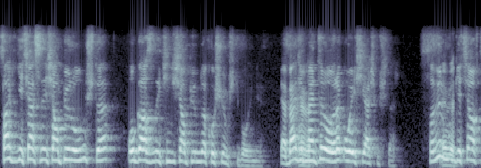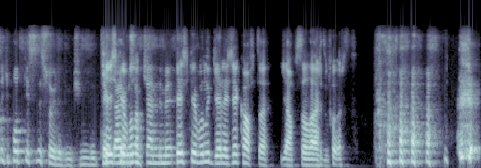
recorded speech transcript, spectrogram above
sanki geçen sene şampiyon olmuş da o gazla ikinci şampiyonluğa koşuyormuş gibi oynuyor. Ya bence evet. mental olarak o eşiği aşmışlar. Sanıyorum evet. geçen haftaki podcast'te de söyledim şimdi. Tekrar keşke bunu kendimi keşke bunu gelecek hafta yapsalardı bu arada.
